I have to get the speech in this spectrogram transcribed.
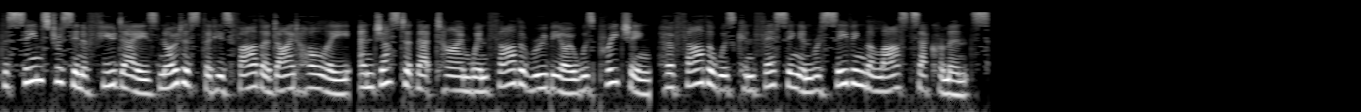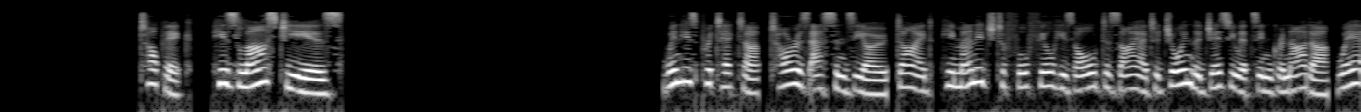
The seamstress in a few days noticed that his father died holy, and just at that time when Father Rubio was preaching, her father was confessing and receiving the last sacraments. His last years When his protector, Torres Asensio, died, he managed to fulfill his old desire to join the Jesuits in Granada, where,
